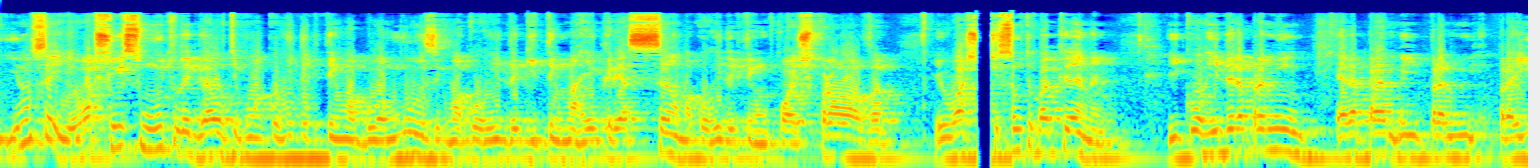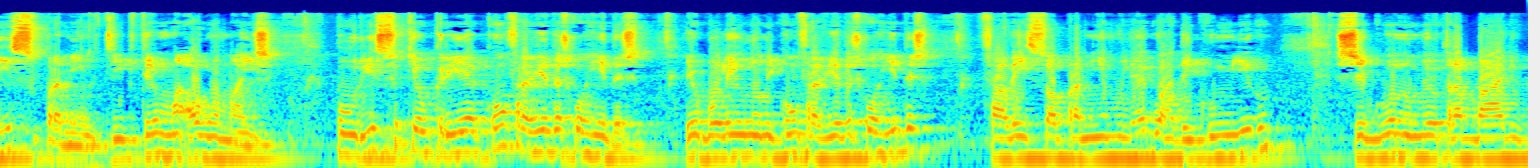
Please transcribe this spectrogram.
e eu não sei, eu acho isso muito legal, tipo uma corrida que tem uma boa música, uma corrida que tem uma recreação, uma corrida que tem um pós-prova. Eu acho isso muito bacana. E corrida era para mim, era para isso para mim, tinha que ter uma, algo mais. Por isso que eu criei a Confraria das Corridas. Eu bolei o nome Confraria das Corridas, falei só para minha mulher, guardei comigo. Chegou no meu trabalho,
